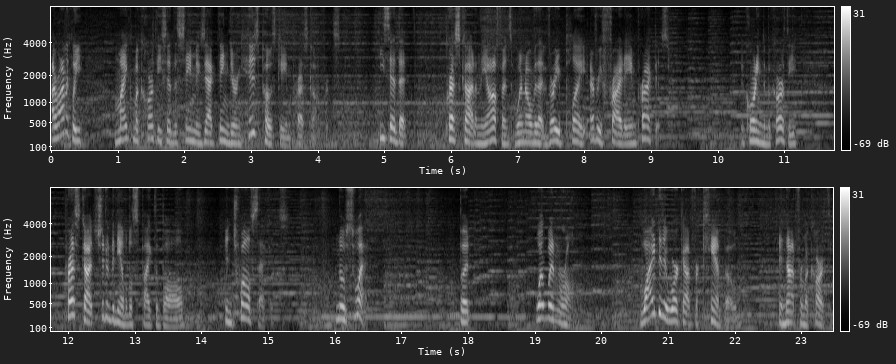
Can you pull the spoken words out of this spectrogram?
Ironically, Mike McCarthy said the same exact thing during his post-game press conference. He said that Prescott and the offense went over that very play every Friday in practice. According to McCarthy, Prescott should have been able to spike the ball in 12 seconds. No sweat. But what went wrong? Why did it work out for Campo and not for McCarthy?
